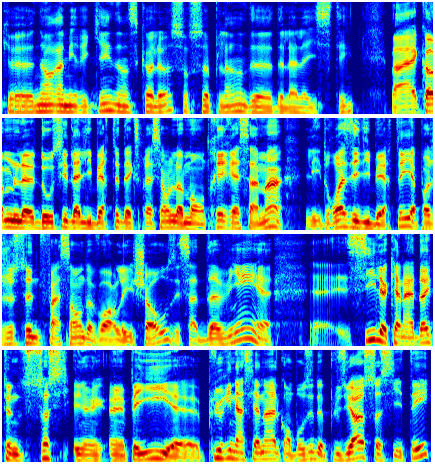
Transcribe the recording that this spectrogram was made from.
que nord-américain dans ce cas-là, sur ce plan de, de la laïcité? Ben, comme le dossier de la liberté d'expression l'a montré récemment, les droits et libertés, il n'y a pas juste une façon de voir les choses et ça devient, euh, euh, si le Canada est une un, un pays euh, plurinational composé de plusieurs sociétés,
